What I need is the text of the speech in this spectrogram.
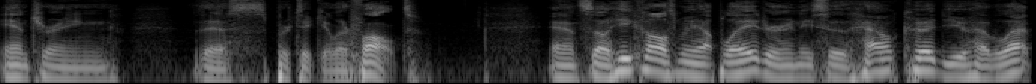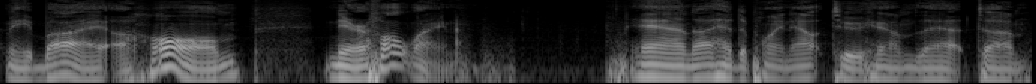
entering this particular fault. And so he calls me up later and he says, How could you have let me buy a home near a fault line? And I had to point out to him that um,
